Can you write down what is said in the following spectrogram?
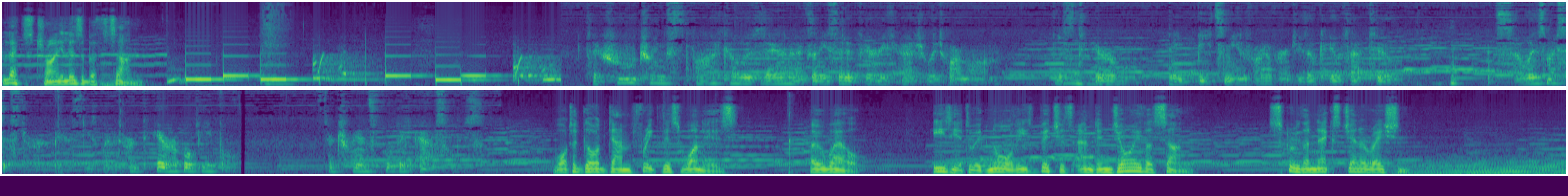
Let's try Elizabeth's son. It's like, who drinks vodka with Xanax? And he said it very casually to our mom. it's terrible. And he beats me in front of her, and she's okay with that too. And so is my sister, because these women are terrible people. They're transphobic assholes. What a goddamn freak this one is. Oh well. Easier to ignore these bitches and enjoy the sun. Screw the next generation.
